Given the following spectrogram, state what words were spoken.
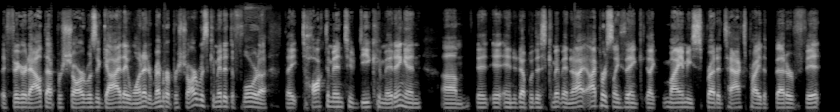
they figured out that Brashard was a guy they wanted. Remember, Brashard was committed to Florida. They talked him into decommitting, and um, it, it, ended up with this commitment. And I, I, personally think like Miami's spread attack's probably the better fit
